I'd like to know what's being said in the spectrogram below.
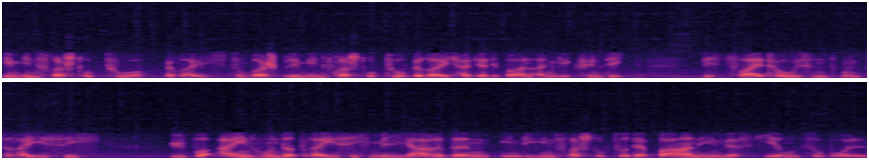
im Infrastrukturbereich. Zum Beispiel im Infrastrukturbereich hat ja die Bahn angekündigt, bis 2030 über 130 Milliarden in die Infrastruktur der Bahn investieren zu wollen.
